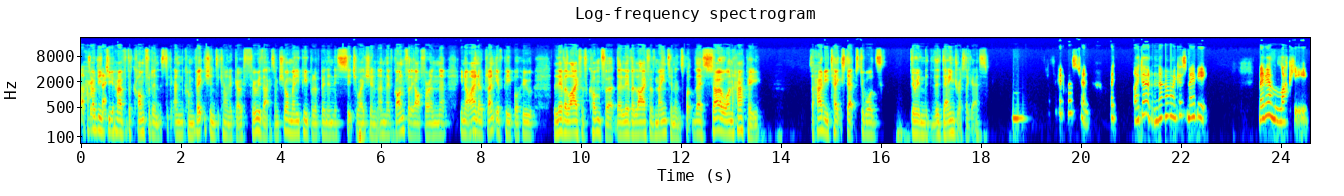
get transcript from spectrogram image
That's how did you have the confidence to, and conviction to kind of go through that? Because i'm sure many people have been in this situation and they've gone for the offer and the, you know i know plenty of people who live a life of comfort they live a life of maintenance but they're so unhappy. So how do you take steps towards doing the, the dangerous i guess? That's a good question. I i don't know. I guess maybe maybe i'm lucky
